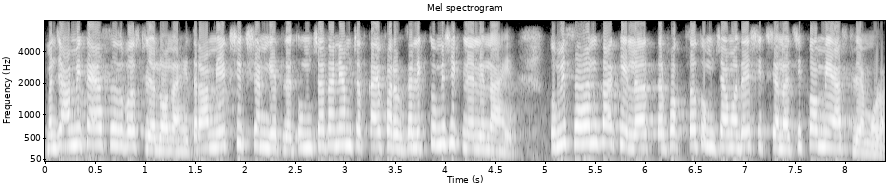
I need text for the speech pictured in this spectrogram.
म्हणजे आम्ही काय असंच बसलेलो नाही. तर आम्ही एक शिक्षण घेतलंय. तुमच्यात आणि आमच्यात काय फरक झाले तुम्ही शिकलेले नाही तुम्ही सहन का केलं तर फक्त तुमच्यामध्ये शिक्षणाची कमी असल्यामुळं.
